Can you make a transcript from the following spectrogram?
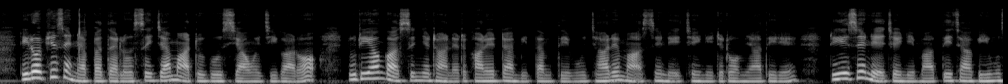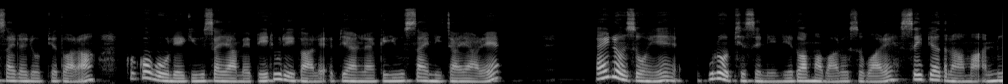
။ဒီလိုဖြစ်စဉ်နဲ့ပတ်သက်လို့စိတ်ကြမ်းမှအထူးကိုဆရာဝန်ကြီးကတော့လူတယောက်ကစိတ်ညစ်တာနဲ့တခါတည်းတန့်ပြီးတတ်မသေးဘူး။ဂျားထဲမှာအဆင့်တွေအချိန်တွေတော်တော်များသေးတယ်။ဒီအဆင့်တွေအချိန်တွေမှာတေချာဂယုမဆိုင်လိုက်လို့ဖြစ်သွားတာ။ကိုကိုကိုလည်းဂယုဆိုင်ရမယ်။ဘေးလူတွေကလည်းအပြန်အလှန်ဂယုဆိုင်နေကြရတယ်။အဲ့လိုဆိုရင်အ ခုလိုဖြစ်စဉ်တွေနေသွားမှာပါလို့ဆိုပါတယ်စိတ်ပြဿနာမှာအနု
